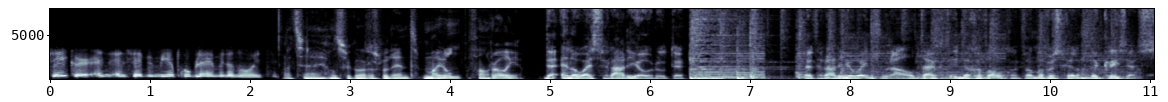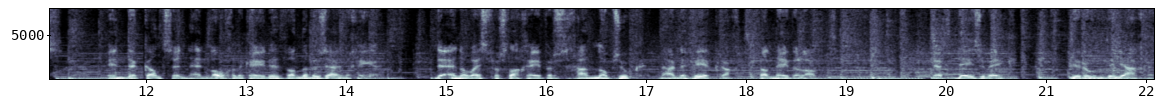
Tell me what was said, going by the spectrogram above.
zeker. En, en ze hebben meer problemen dan ooit. Dat zei onze correspondent Marion van Rooyen. De NOS Radioroute. Het Radio 1-journaal duikt in de gevolgen van de verschillende crisis. In de kansen en mogelijkheden van de bezuinigingen. De NOS-verslaggevers gaan op zoek naar de veerkracht van Nederland. Met deze week Jeroen de Jager.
